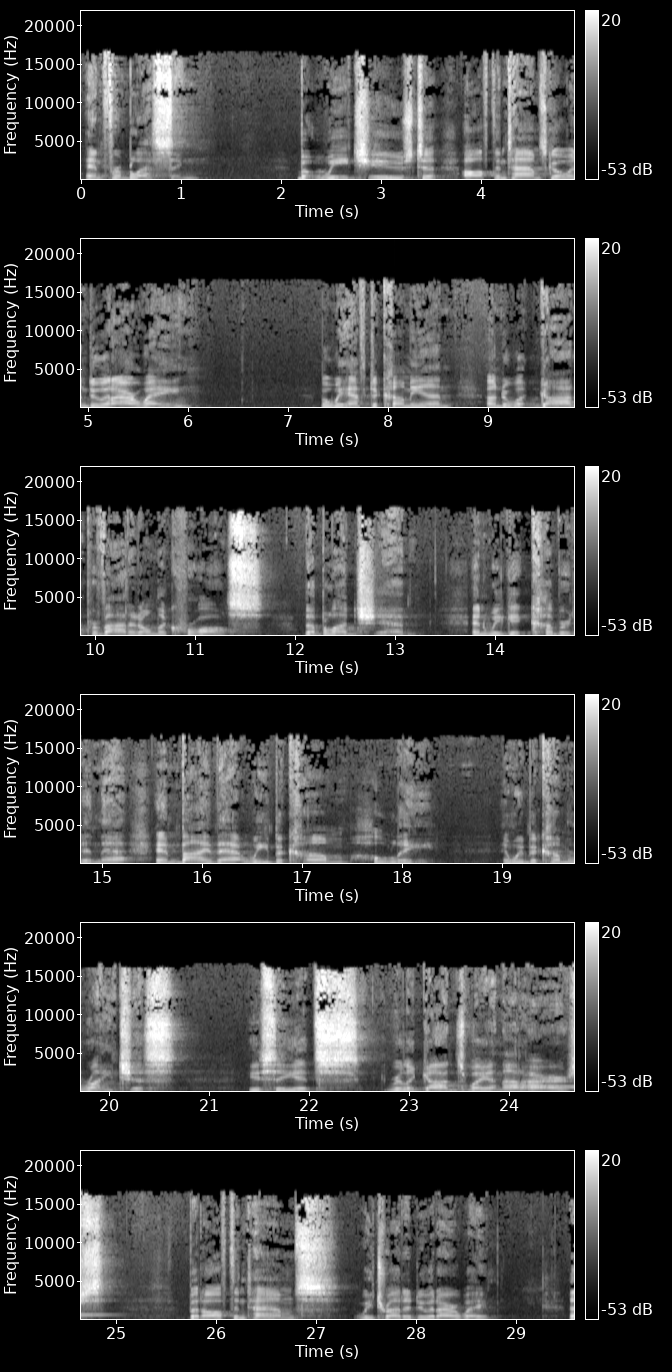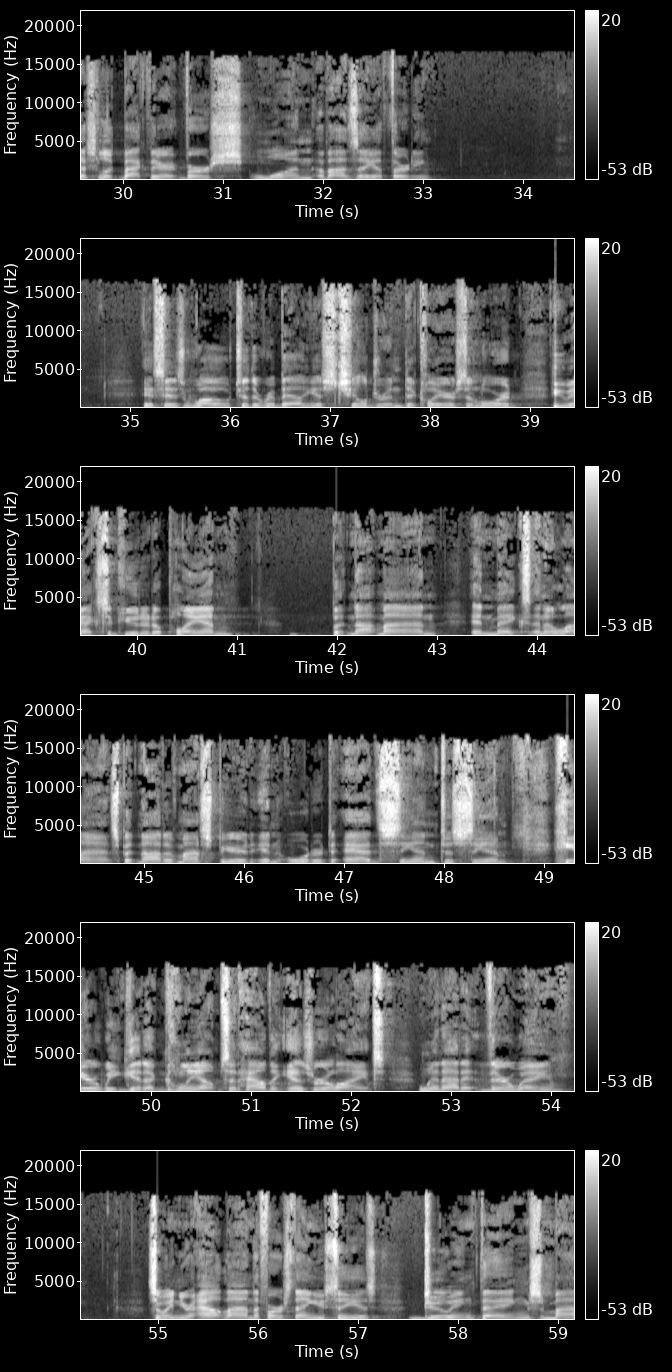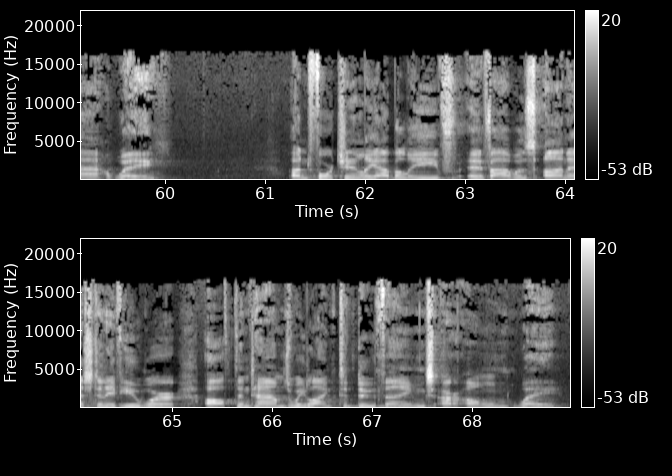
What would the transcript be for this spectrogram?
and for blessing. But we choose to oftentimes go and do it our way. But we have to come in under what God provided on the cross, the bloodshed. And we get covered in that. And by that, we become holy and we become righteous. You see, it's really God's way and not ours. But oftentimes we try to do it our way. Let's look back there at verse 1 of Isaiah 30. It says, Woe to the rebellious children, declares the Lord, who executed a plan, but not mine, and makes an alliance, but not of my spirit, in order to add sin to sin. Here we get a glimpse at how the Israelites went at it their way. So, in your outline, the first thing you see is doing things my way. Unfortunately, I believe if I was honest and if you were, oftentimes we like to do things our own way.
